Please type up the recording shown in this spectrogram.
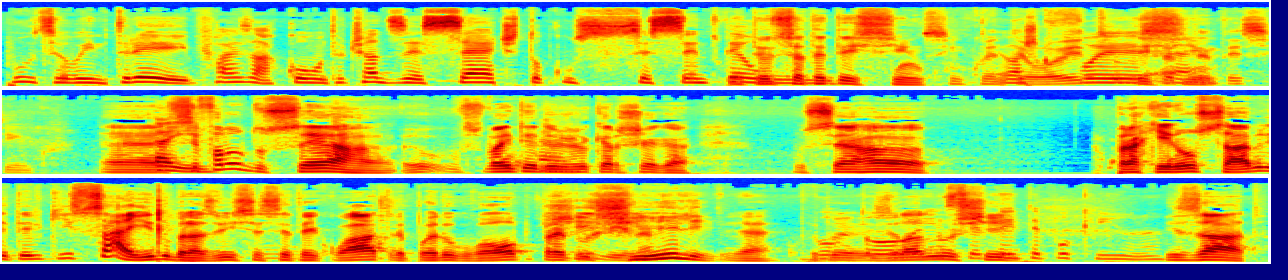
Putz, eu entrei, faz a conta, eu tinha 17, tô com 61. Eu tenho 75. 58, acho que foi- 75. É, Tá aí. você falou do Serra, eu- você vai entender onde eu quero chegar. O Serra, pra quem não sabe, ele teve que sair do Brasil em 64, depois do golpe, para ir pro Chile, Chile. É, Voltou exilado em no 70 Chile. e pouquinho, né? Exato.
